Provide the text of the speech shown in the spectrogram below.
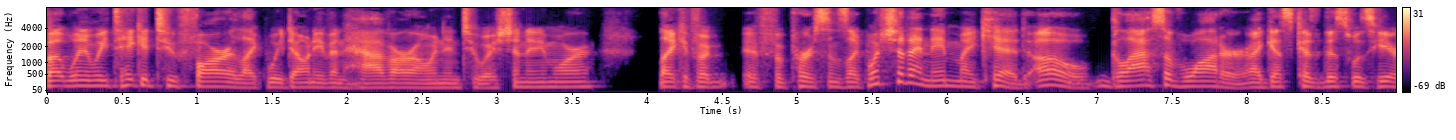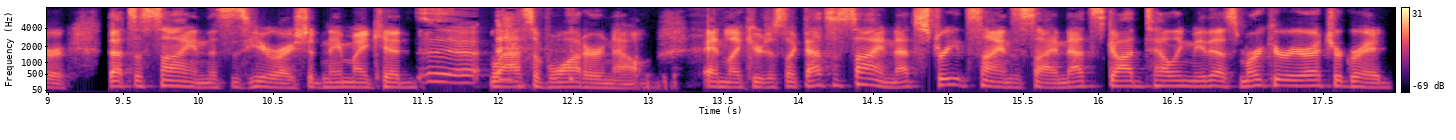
but when we take it too far like we don't even have our own intuition anymore. Like if a if a person's like what should i name my kid? Oh glass of water. I guess because this was here. That's a sign. This is here. I should name my kid glass of water now. And like you're just like that's a sign. That street sign's a sign. That's god telling me this. Mercury retrograde.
